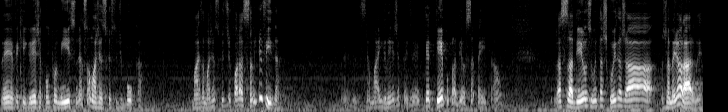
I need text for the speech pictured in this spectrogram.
né? ver que igreja é compromisso, não é só uma Jesus Cristo de boca, mas uma Jesus Cristo de coração e de vida. Né? Assim, amar a igreja quer dizer ter tempo para Deus também. Então, graças a Deus, muitas coisas já, já melhoraram. Né?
